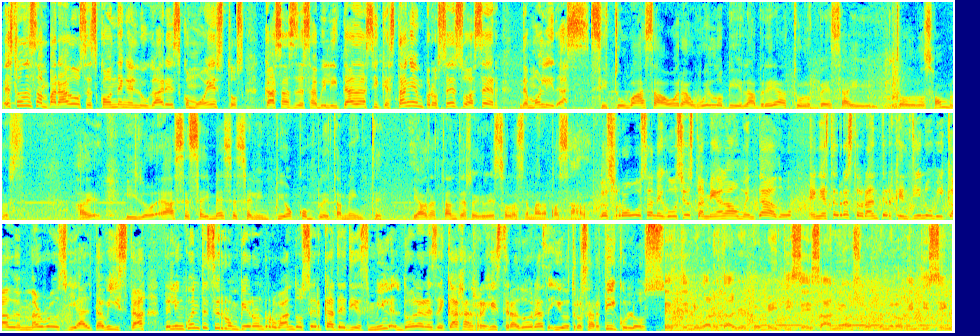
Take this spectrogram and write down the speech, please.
Estos desamparados se esconden en lugares como estos, casas deshabilitadas y que están en proceso a ser demolidas. Si tú vas ahora a Willoughby La Brea, tú los ves ahí todos los hombres y lo, hace seis meses se limpió completamente y ahora están de regreso la semana pasada. Los robos a negocios también han aumentado. En este restaurante argentino ubicado en Melrose y Alta Vista, delincuentes irrumpieron robando cerca de 10 mil dólares de cajas registradoras y otros artículos. Este lugar está abierto 26 años, los primeros 25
